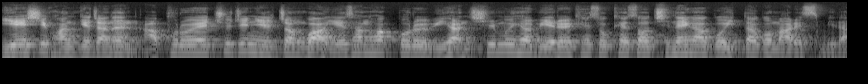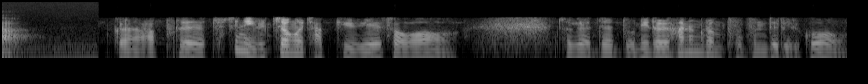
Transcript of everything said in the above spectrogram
이해시 관계자는 앞으로의 추진 일정과 예산 확보를 위한 실무 협의회를 계속해서 진행하고 있다고 말했습니다. 그러니까 앞으로의 추진 일정을 잡기 위해서 저게 이제 논의를 하는 그런 부분들이고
